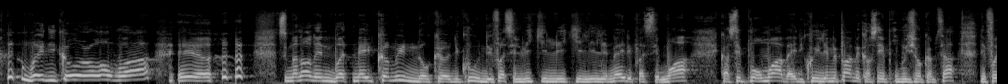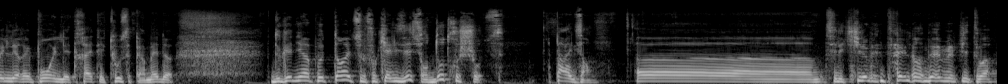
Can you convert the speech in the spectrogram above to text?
moi Nico, on le renvoie. Et euh, maintenant on a une boîte mail commune, donc euh, du coup des fois c'est lui qui lit, les mails, des fois c'est moi. Quand c'est pour moi, bah du coup il les met pas, mais quand c'est des propositions comme ça, des fois il les répond, il les traite et tout. Ça permet de gagner un peu de temps et de se focaliser sur d'autres choses. Par exemple, euh, c'est les kilomètres thaïlandais, méfie-toi.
